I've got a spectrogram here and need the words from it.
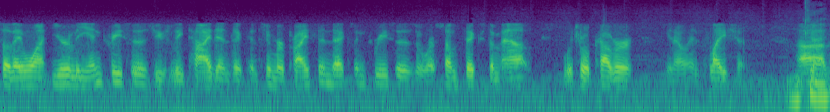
So they want yearly increases, usually tied into consumer price index increases or some fixed amount, which will cover, you know, inflation. Okay. Um,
